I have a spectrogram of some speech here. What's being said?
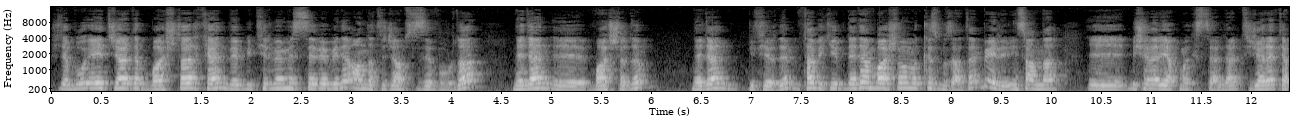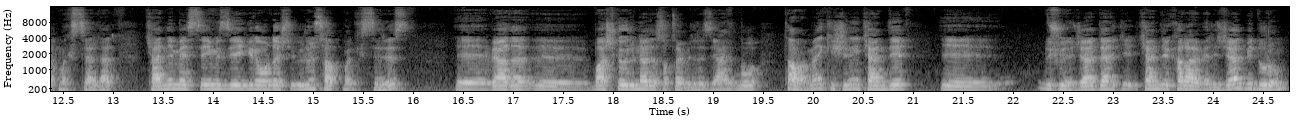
işte bu e-ticarete başlarken ve bitirmemiz sebebini anlatacağım size burada. Neden e, başladım? Neden bitirdim? Tabii ki neden başlamamın kısmı zaten belli. İnsanlar e, bir şeyler yapmak isterler, ticaret yapmak isterler. Kendi mesleğimizle ilgili orada işte ürün satmak isteriz. E, veya da e, başka ürünler de satabiliriz. Yani bu tamamen kişinin kendi e, düşüneceği, de- kendi karar vereceği bir durum.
